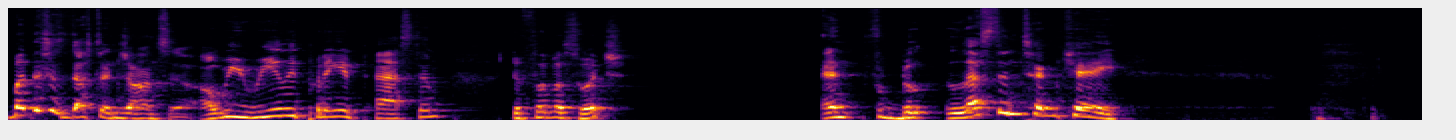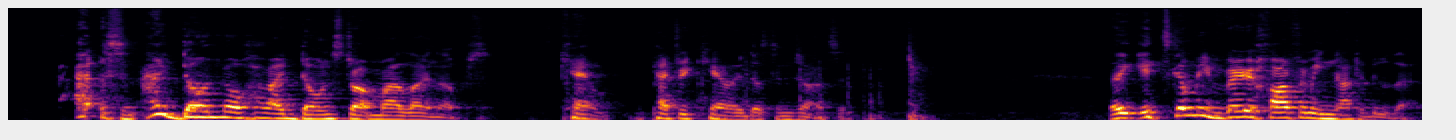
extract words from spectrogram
But this is Dustin Johnson. Are we really putting it past him to flip a switch? And for less than 10K, I, listen, I don't know how I don't start my lineups. Can't Patrick Cantlay, Dustin Johnson. Like it's gonna be very hard for me not to do that.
